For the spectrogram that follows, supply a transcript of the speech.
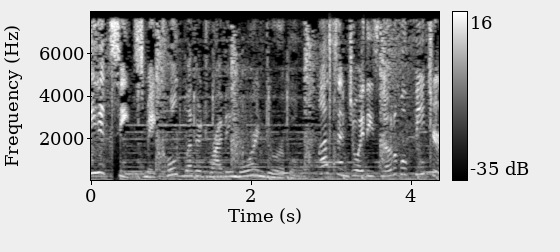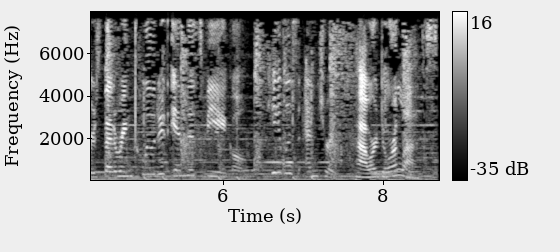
Heated seats make cold weather driving more endurable. Plus, enjoy these notable features that are included in this vehicle. Keyless entry, power door locks,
